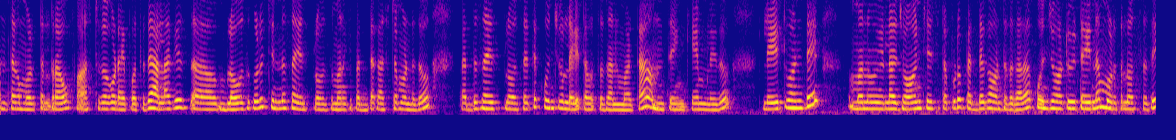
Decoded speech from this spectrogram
అంతగా ముడతలు రావు. ఫాస్ట్గా కూడా అయిపోతుంది. అలాగే బ్లౌజ్ కూడా చిన్న సైజ్ బ్లౌజ్. మనకి పెద్ద కష్టం ఉండదు. పెద్ద సైజ్ బ్లౌజ్ అయితే కొంచెం లేట్ అవుతుంది అనమాట అంతే ఇంకేం లేదు. లేటు అంటే మనం ఇలా జాయిన్ చేసేటప్పుడు పెద్దగా ఉంటుంది కదా కొంచెం అటు ఇటు అయినా ముడతలు వస్తుంది.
